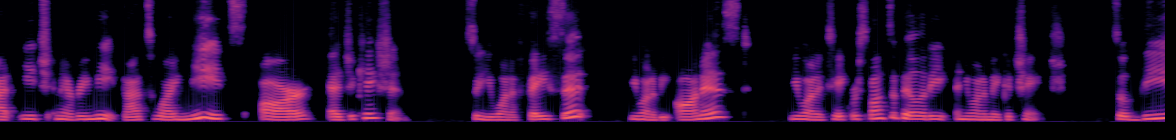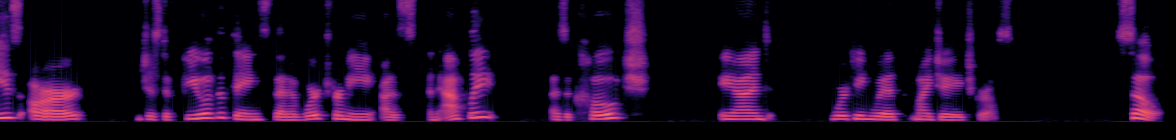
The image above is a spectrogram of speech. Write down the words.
at each and every meet. That's why meets are education. So you want to face it, you want to be honest, you want to take responsibility and you want to make a change. So these are just a few of the things that have worked for me as an athlete, as a coach, and working with my JH girls. So,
